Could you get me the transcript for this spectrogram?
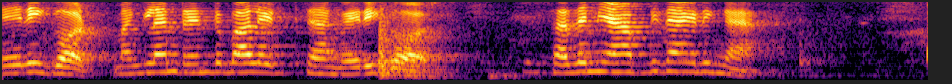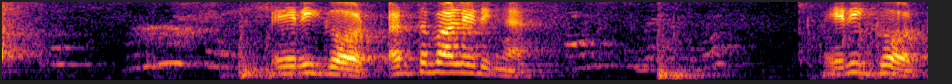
வெரி குட் மகிழன் ரெண்டு பால் எடுத்துட்டாங்க. வெரி குட் சதன்யா அப்படி தான் எடுங்க வெரி குட் அடுத்த பால் எடுங்க very good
